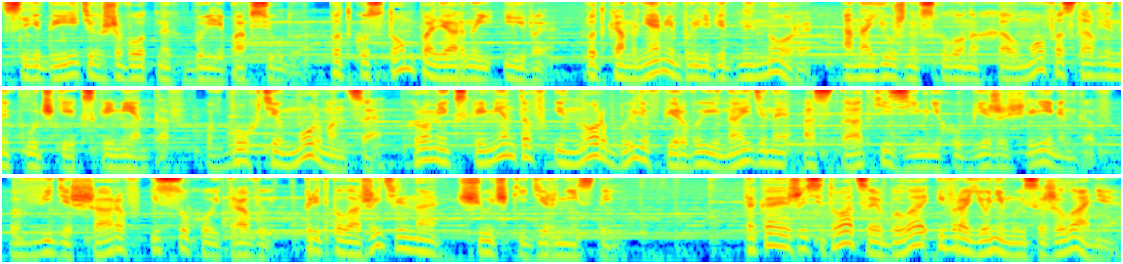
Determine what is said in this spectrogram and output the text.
Следы этих животных были повсюду. Под кустом полярной ивы, под камнями были видны норы, а на южных склонах холмов оставлены кучки экскрементов. В бухте Мурманца, кроме экскрементов и нор, были впервые найдены остатки зимних убежищ леммингов в виде шаров из сухой травы, предположительно щучки дернистой. Такая же ситуация была и в районе мыса Желания.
